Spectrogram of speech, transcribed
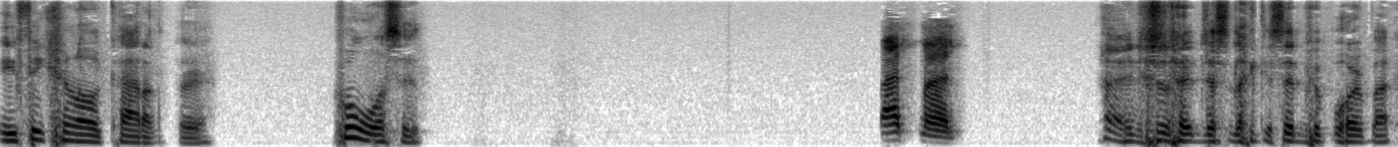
a fictional character, who was it? Batman. just like just like you said before, but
